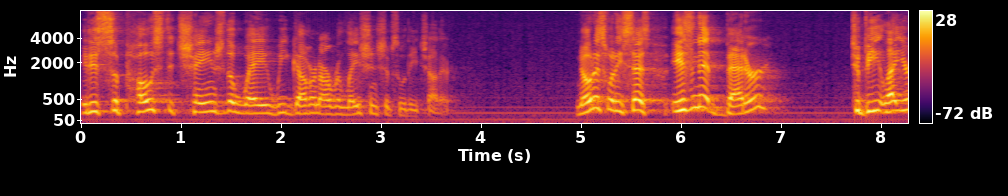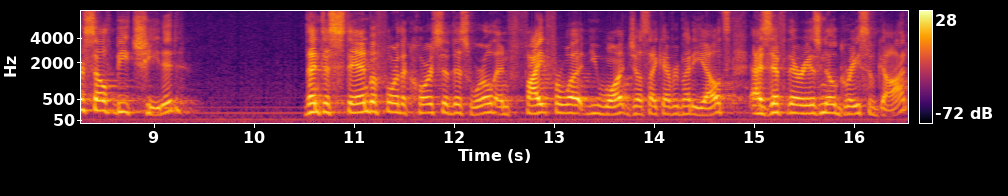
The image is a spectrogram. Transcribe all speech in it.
It is supposed to change the way we govern our relationships with each other. Notice what he says Isn't it better to be, let yourself be cheated than to stand before the course of this world and fight for what you want just like everybody else as if there is no grace of God?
